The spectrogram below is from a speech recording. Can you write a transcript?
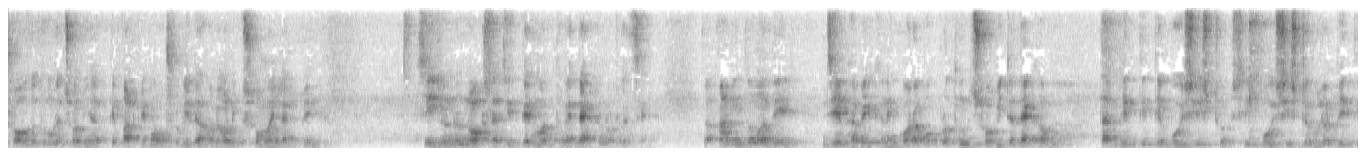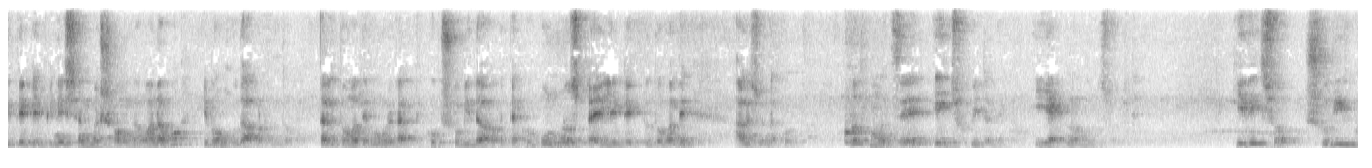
সহ তো তোমরা ছবি আঁকতে পারবে না, অসুবিধা হবে, অনেক সময় লাগবে। সেই জন্য নকশা চিত্রের মাধ্যমে দেখানো রয়েছে। তো আমি তোমাদের যেভাবে এখানে করাবো, প্রথম ছবিটা দেখাবো, তার ভিত্তিতে বৈশিষ্ট্য, সেই বৈশিষ্ট্যগুলোর ভিত্তিতে ডেফিনেশন বা সংজ্ঞা বানাবো এবং উদাহরণ দেবো। তাহলে তোমাদের মনে রাখতে খুব সুবিধা হবে। দেখো, অন্য স্টাইল এটা একটু তোমাদের আলোচনা করব। প্রথম হচ্ছে এই ছবিটা দেখো, এই এক নম্বর ছবিটা। কি দেখছ? সুদীর্ঘ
